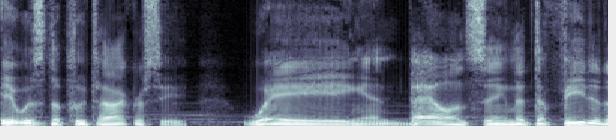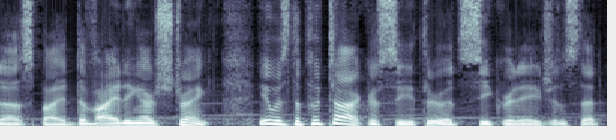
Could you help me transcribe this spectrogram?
It was the plutocracy weighing and balancing that defeated us by dividing our strength. It was the plutocracy, through its secret agents, that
